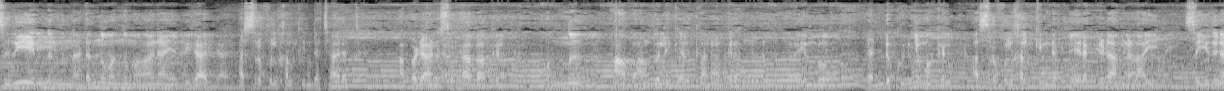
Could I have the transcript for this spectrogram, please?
സിറിയയിൽ നിന്ന് നടന്നു വന്നു മഹാനായ ബിലാൽ അഷ്റഫുൽ ഹൽക്കിന്റെ ചാരത്ത്. അപ്പോഴാണ് സുഹാബാക്കൽ ഒന്ന് ആ ബാങ്കുലി കേൾക്കാൻ ആഗ്രഹമുണ്ടെന്ന് പറയുമ്പോൾ രണ്ട് കുഞ്ഞുമക്കൾ അസ്രഫുൽ ഹൽക്കിന്റെ പേരക്കിടാങ്ങളായി സയ്യിദുന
